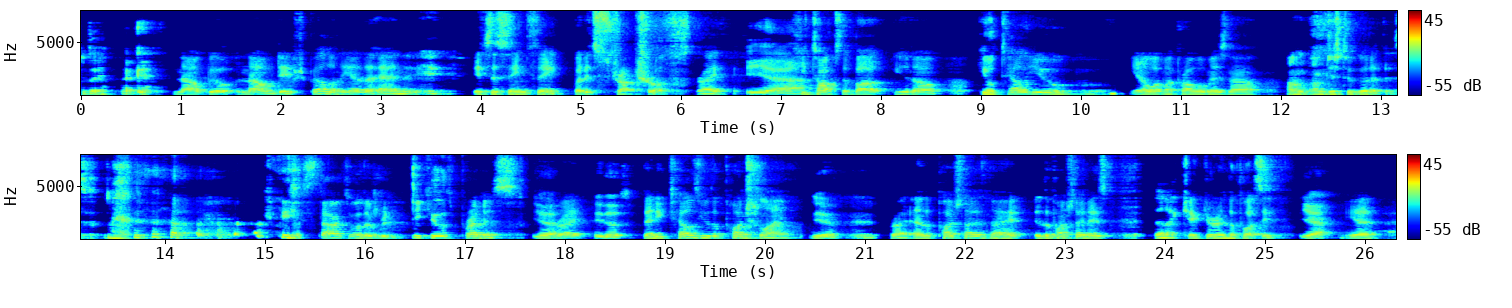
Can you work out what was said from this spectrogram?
you're saying. Okay. Now, Bill, now Dave Chappelle, on the other hand, it's the same thing, but it's structural, right? Yeah. he talks about you know he'll tell you you know what my problem is now i'm, I'm just too good at this he starts with a ridiculous premise yeah. right He does. then he tells you the punchline Yeah. right and the punchline is the punchline is then i kicked her in the pussy Yeah. yeah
